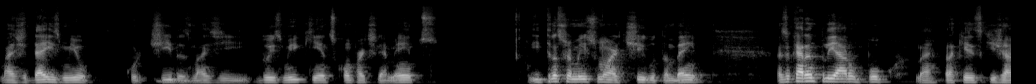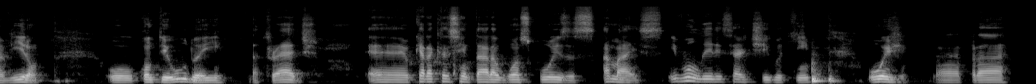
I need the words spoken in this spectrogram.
mais de 10 mil curtidas, mais de 2.500 compartilhamentos, e transformei isso num artigo também. Mas eu quero ampliar um pouco, né, para aqueles que já viram o conteúdo aí da thread. É, eu quero acrescentar algumas coisas a mais e vou ler esse artigo aqui hoje né, para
